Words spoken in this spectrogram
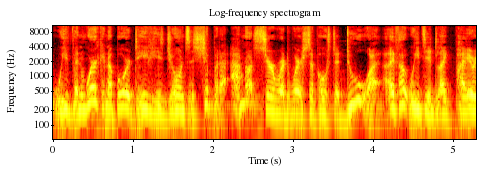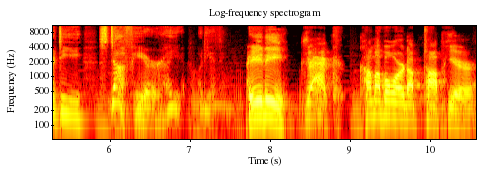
we've been working aboard Davy Jones's ship, but I- I'm not sure what we're supposed to do. I, I thought we did like piratey stuff here. What do you think? Petey, Jack, come aboard up top here.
